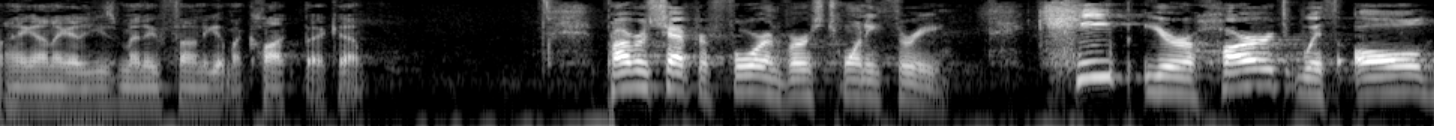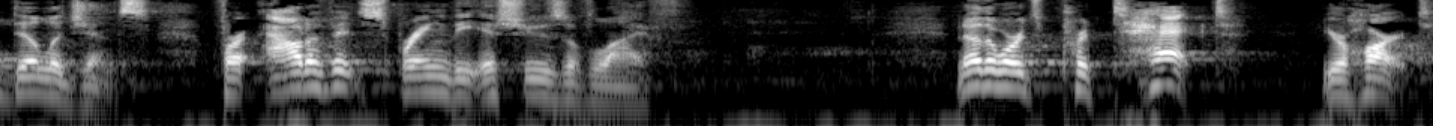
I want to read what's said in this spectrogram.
Oh, hang on, I got to use my new phone to get my clock back up. Proverbs chapter four and verse 23. Keep your heart with all diligence, for out of it spring the issues of life. In other words, protect your heart.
